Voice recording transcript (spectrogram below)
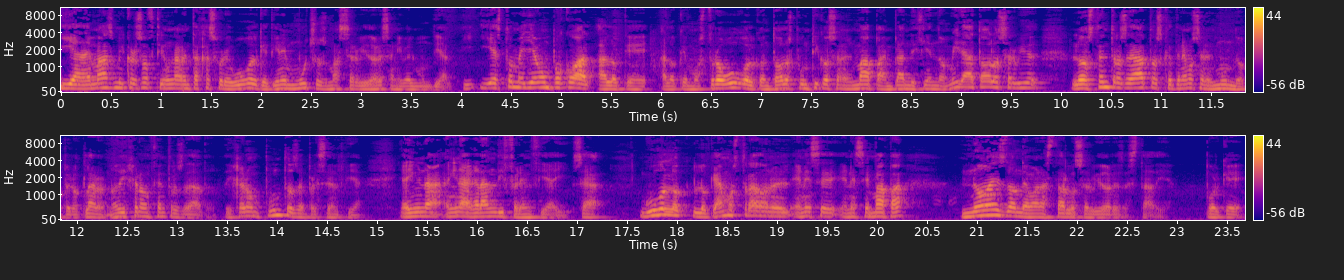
Y además Microsoft tiene una ventaja sobre Google que tiene muchos más servidores a nivel mundial. Y, esto me lleva un poco a, lo que, a lo que mostró Google con todos los punticos en el mapa, en plan diciendo, mira todos los, los centros de datos que tenemos en el mundo. Pero claro, no dijeron centros de datos, dijeron puntos de presencia. Y hay una, hay una gran diferencia ahí. O sea, Google lo, que ha mostrado en, ese, en ese mapa no es donde van a estar los servidores de Stadia. Porque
